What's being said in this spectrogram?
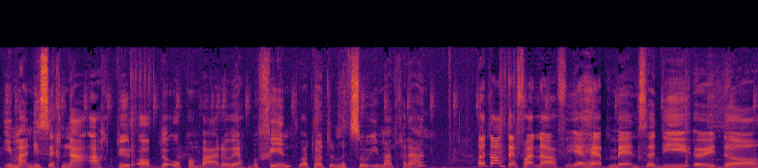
Iemand die zich na acht uur op de openbare weg bevindt, wat wordt er met zo iemand gedaan? Het hangt er vanaf. Je hebt mensen die uit de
